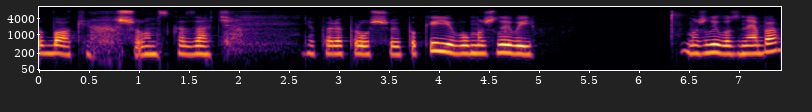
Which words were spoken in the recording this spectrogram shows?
Собаки, що вам сказати? Я перепрошую. По Києву можливий, можливо, з неба.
